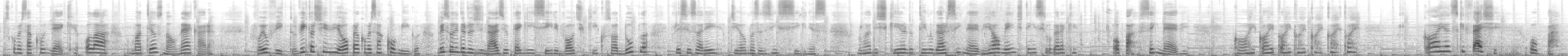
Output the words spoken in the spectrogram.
Vamos conversar com o Jack. Olá, o Matheus não, né, cara? Foi o Victor. Victor te enviou para conversar comigo. Se o líder do ginásio pegue insígnia e volte aqui com sua dupla. Precisarei de ambas as insígnias. No lado esquerdo tem lugar sem neve. Realmente tem esse lugar aqui. Opa, sem neve. Corre, corre, corre, corre, corre, corre, corre. Corre antes que feche. Opa.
